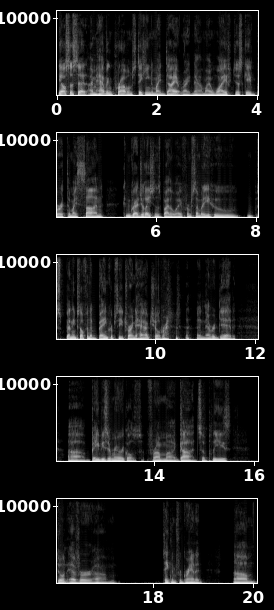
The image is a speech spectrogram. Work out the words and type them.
he also said, I'm having problems sticking to my diet right now. My wife just gave birth to my son. Congratulations, by the way, from somebody who spent himself into bankruptcy trying to have children and never did. Uh, babies are miracles from uh, God. So please don't ever um, take them for granted. Um,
